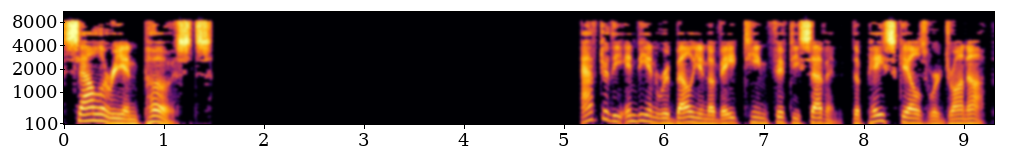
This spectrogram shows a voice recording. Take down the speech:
Salary and posts After the Indian Rebellion of 1857, the pay scales were drawn up.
